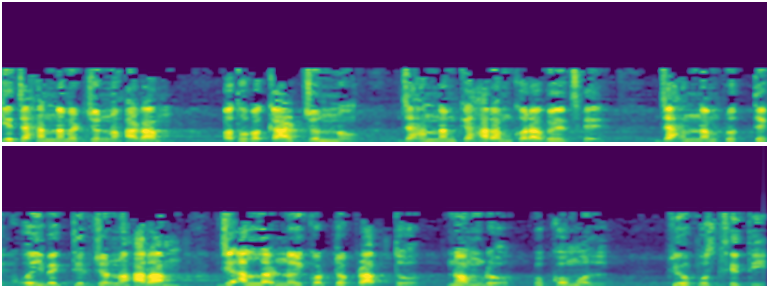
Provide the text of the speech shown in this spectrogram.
কে জাহান্নামের জন্য হারাম অথবা কার জন্য জাহান্নামকে হারাম করা হয়েছে? জাহান্নাম প্রত্যেক ওই ব্যক্তির জন্য হারাম যে আল্লাহর নৈকট্য প্রাপ্ত, নম্র ও কোমল। প্রিয় উপস্থিতি,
